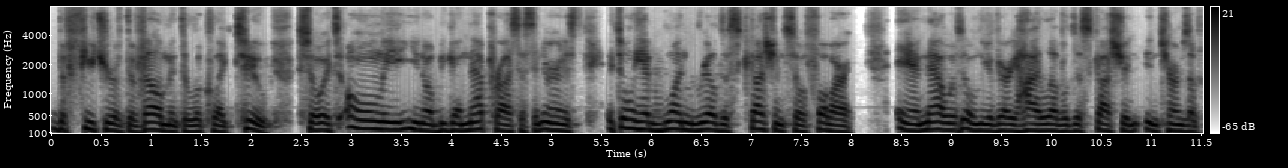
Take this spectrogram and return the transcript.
the future of development to look like too. So it's only, you know, begun that process in earnest. It's only had one real discussion so far. And that was only a very high level discussion in terms of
